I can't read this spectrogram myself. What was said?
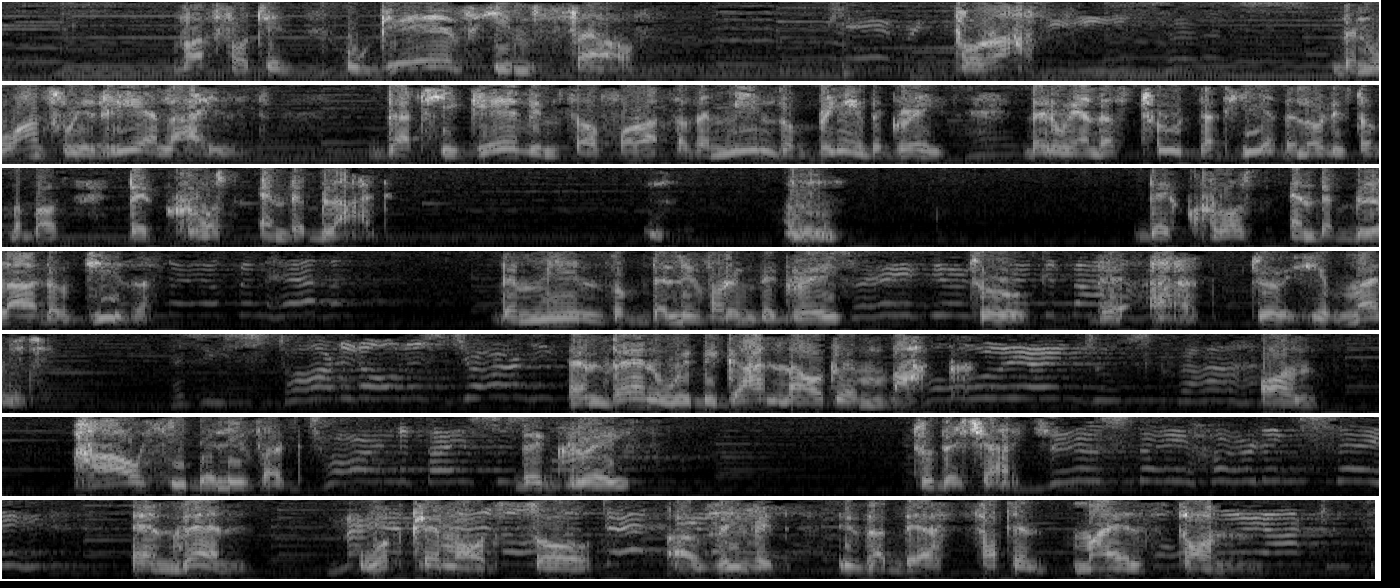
verse 14, who gave himself for us. Then once we realized that he gave himself for us as a means of bringing the grace, then we understood that here the Lord is talking about the cross and the blood. The cross and the blood of Jesus. The means of delivering the grace to the earth, to humanity. And then we began now to embark on how he delivered the grace to the church. And then what came out so vivid is that there are certain milestones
